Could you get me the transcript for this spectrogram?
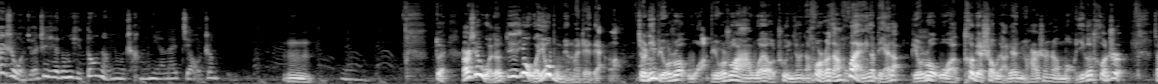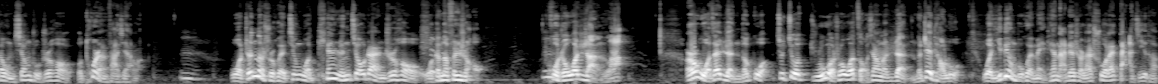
但是我觉得这些东西都能用成年来矫正。嗯嗯，对，而且我就又我又不明白这点了，就是你比如说我，比如说啊，我有处女情节，或者说咱换一个别的，比如说我特别受不了这个女孩身上某一个特质，在我们相处之后，我突然发现了，嗯，我真的是会经过天人交战之后，我跟她分手，或者我忍了。而我在忍的过，就就如果说我走向了忍的这条路，我一定不会每天拿这事儿来说来打击她。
